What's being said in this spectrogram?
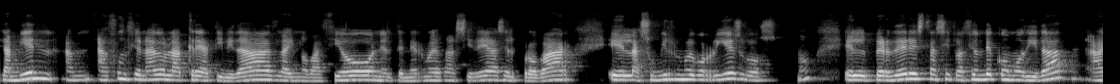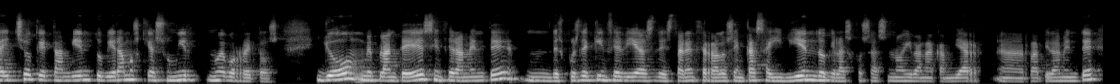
también ha funcionado la creatividad, la innovación, el tener nuevas ideas, el probar, el asumir nuevos riesgos el perder esta situación de comodidad ha hecho que también tuviéramos que asumir nuevos retos. Yo me planteé, sinceramente, mm, después de 15 días de estar encerrados en casa y viendo que las cosas no iban a cambiar eh, rápidamente,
